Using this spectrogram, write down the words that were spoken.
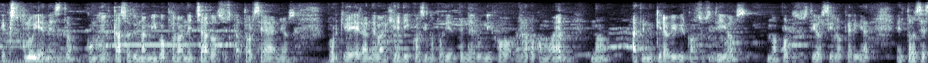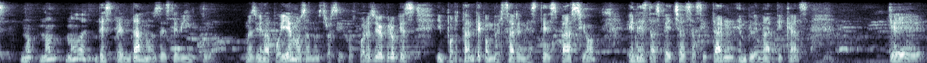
excluyen esto, como en el caso de un amigo que lo han echado a sus 14 años porque eran evangélicos y no podían tener un hijo raro como él, ¿no? Ha tenido que ir a vivir con sus tíos, ¿no? Porque sus tíos sí lo querían. Entonces, no, no, no desprendamos de este vínculo, más bien apoyemos a nuestros hijos. Por eso yo creo que es importante conversar en este espacio, en estas fechas así tan emblemáticas, que,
